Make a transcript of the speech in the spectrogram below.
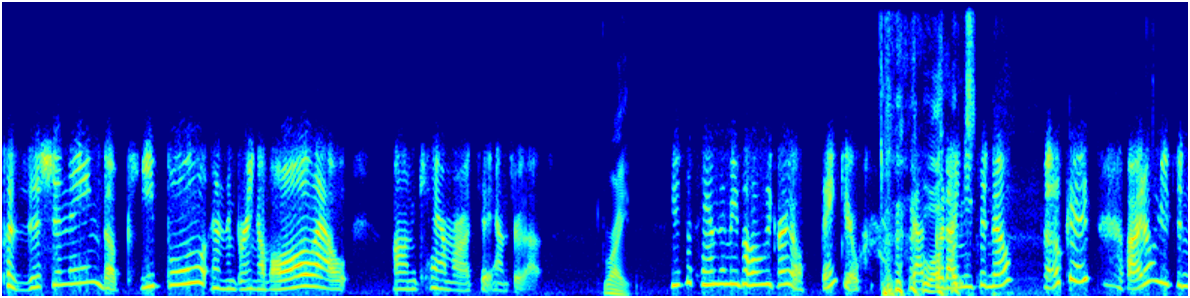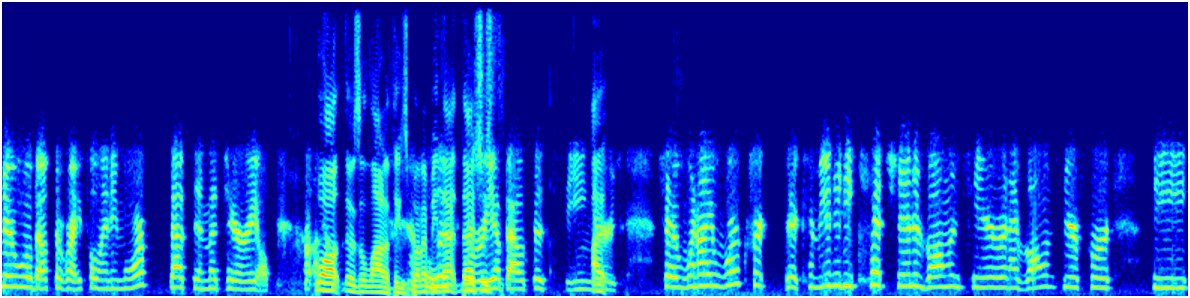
positioning, the people, and then bring them all out on camera to answer that. Right. You just handed me the Holy Grail. Thank you. That's what, what I need to know. Okay. I don't need to know about the rifle anymore. That's immaterial. Well, there's a lot of things, but I mean Let's that that's worry just about the seniors. I, so when I work for the community kitchen and volunteer, and I volunteer for the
